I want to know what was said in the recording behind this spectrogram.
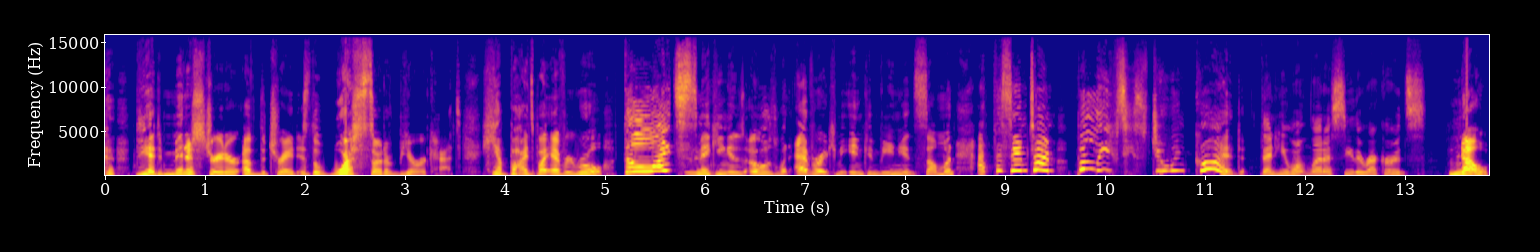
the administrator of the trade is the worst sort of bureaucrat. He abides by every rule, delights in making his oaths whenever it can be inconvenience someone, at the same time, believes he's doing good. Then he won't let us see the records. No,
